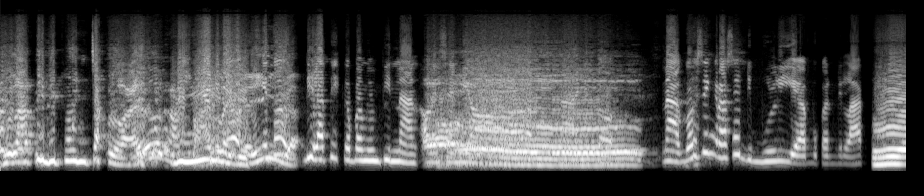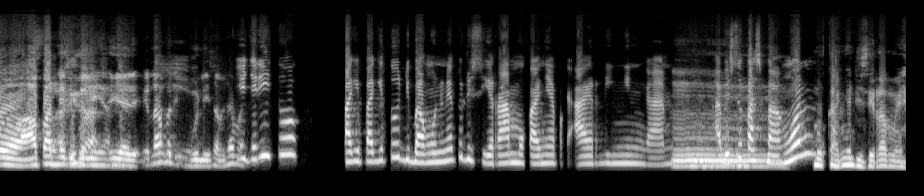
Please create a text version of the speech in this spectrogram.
Dilatih di puncak loh. ayo. Dingin lagi. itu dilatih kepemimpinan oleh senior. Nah, gitu. Nah, gue sih ngerasa dibully ya, bukan dilatih. Oh, apa nih dibully? Iya, kenapa Iya. dibully sama siapa? Ya jadi itu pagi-pagi tuh dibanguninnya tuh disiram mukanya pakai air dingin kan. Hmm. Habis itu pas bangun Mukanya disiram ya.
